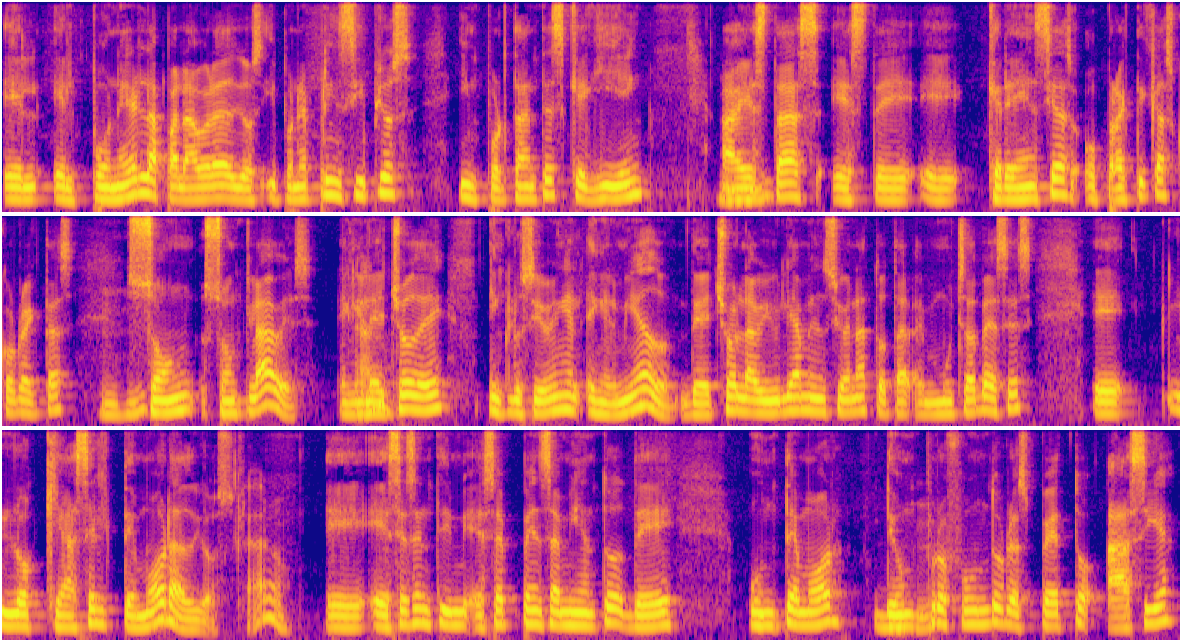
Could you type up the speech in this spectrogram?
el, el, poner la palabra de Dios y poner principios importantes que guíen a estas este, eh, creencias o prácticas correctas son, son claves en el hecho de, inclusive en el, en el, miedo. De hecho, la Biblia menciona total, muchas veces eh, lo que hace el temor a Dios. Claro. Eh, ese, ese pensamiento de un temor, de un profundo respeto hacia,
